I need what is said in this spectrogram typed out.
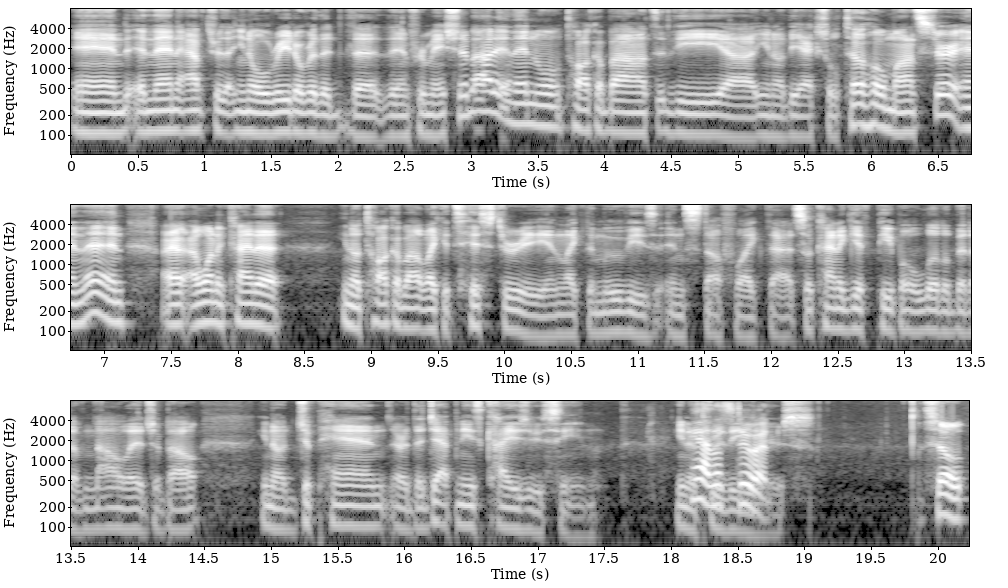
and and then after that, you know, we'll read over the, the, the information about it, and then we'll talk about the uh, you know the actual Toho monster, and then I, I want to kind of you know talk about like its history and like the movies and stuff like that. So kind of give people a little bit of knowledge about you know Japan or the Japanese kaiju scene. You know, Yeah, through let's the do it. So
